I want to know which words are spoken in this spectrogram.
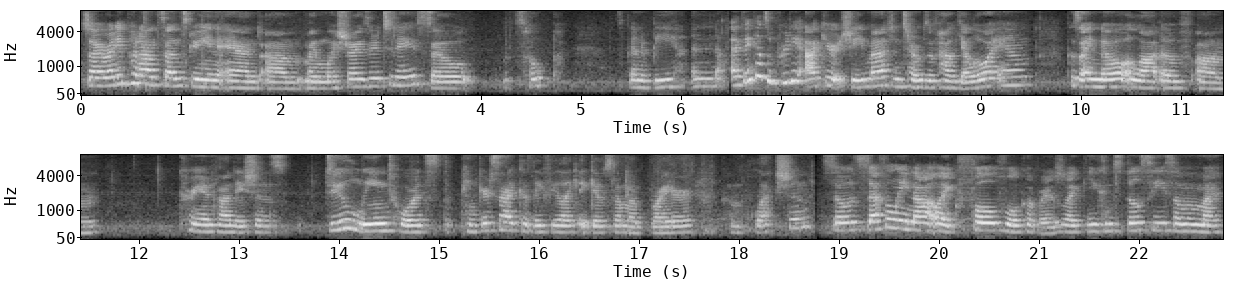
So I already put on sunscreen and um, my moisturizer today, so let's hope it's gonna be enough. I think it's a pretty accurate shade match in terms of how yellow I am because I know a lot of um, Korean foundations do lean towards the pinker side because they feel like it gives them a brighter complexion. So it's definitely not like full full coverage. Like you can still see some of my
